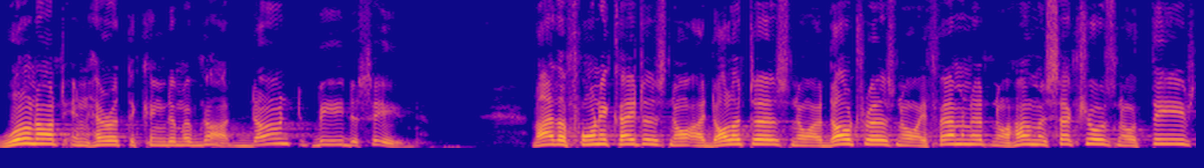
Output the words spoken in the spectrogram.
will not inherit the kingdom of God? Don't be deceived. Neither fornicators, nor idolaters, nor adulterers, nor effeminate, nor homosexuals, nor thieves,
